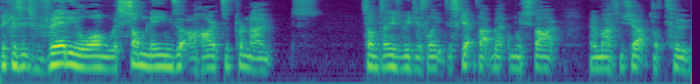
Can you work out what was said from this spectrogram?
because it's very long with some names that are hard to pronounce. Sometimes we just like to skip that bit and we start in Matthew chapter 2.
